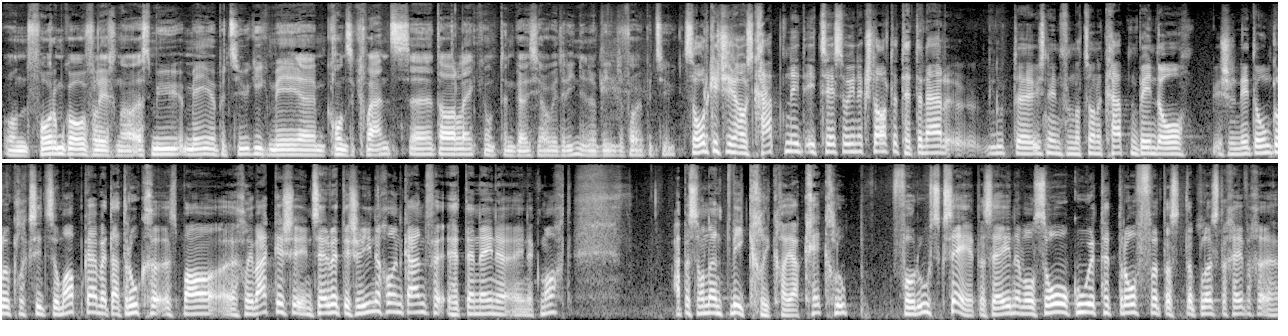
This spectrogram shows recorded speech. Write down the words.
und dem Goal vielleicht noch ein mehr Überzeugung, mehr ähm, Konsequenz äh, darlegen und dann gehen sie auch wieder rein, da bin ich davon überzeugt. Sorgic ist als Captain in die Saison gestartet, hat dann er, laut äh, unseren Informationen Captain bin auch ist er nicht unglücklich gewesen, zum Abgeben. Wenn der Druck ein paar ein bisschen weg ist, in Servet ist er reingekommen in Genf, hat dann einen, einen gemacht. Eben so eine Entwicklung kann ja kein Club vorausgesehen, dass einer, der so gut hat getroffen hat, dass der plötzlich einfach äh,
